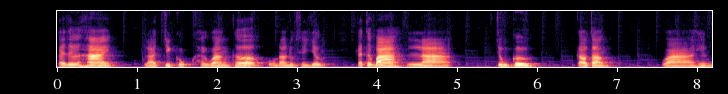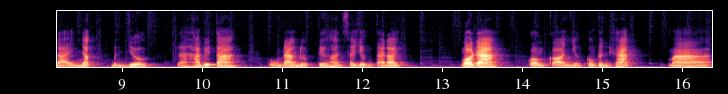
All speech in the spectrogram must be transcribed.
Cái thứ hai là chi cục hải quan thớ cũng đang được xây dựng. Cái thứ ba là chung cư cao tầng và hiện đại nhất Bình Dương là Habitat cũng đang được tiến hành xây dựng tại đây. Ngoài ra còn có những công trình khác mà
